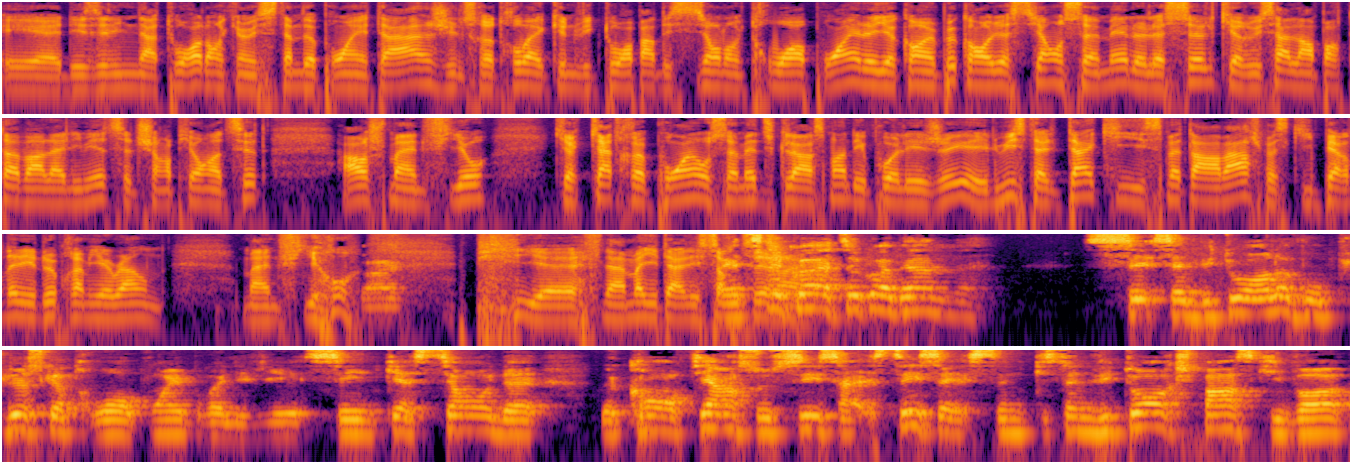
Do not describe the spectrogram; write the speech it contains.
et euh, des éliminatoires, donc il y a un système de pointage. Il se retrouve avec une victoire par décision, donc trois points. Là, il y a quand même un peu congestion au sommet. le seul qui a réussi à l'emporter avant la limite, c'est le champion en titre, Arch Manfio, qui a quatre points au sommet du classement des poids légers. Et lui, c'était le temps qu'il se mette en marche parce qu'il perdait les deux premiers rounds, Manfio. Puis euh, finalement, il est allé sortir. Tu sais quoi, quoi, Ben? Cette victoire-là vaut plus que trois points pour Olivier. C'est une question de, confiance aussi. C'est une, une victoire que je pense qu'il va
